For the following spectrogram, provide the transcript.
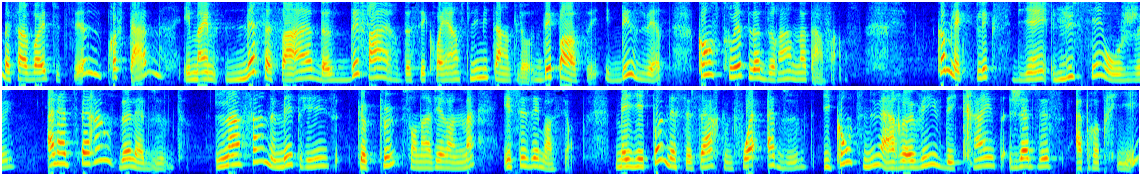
ben, ça va être utile, profitable et même nécessaire de se défaire de ces croyances limitantes-là, dépassées et désuètes, construites là, durant notre enfance. Comme l'explique si bien Lucien Auger, à la différence de l'adulte, l'enfant ne maîtrise que peu son environnement et ses émotions. Mais il n'est pas nécessaire qu'une fois adulte, il continue à revivre des craintes jadis appropriées,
